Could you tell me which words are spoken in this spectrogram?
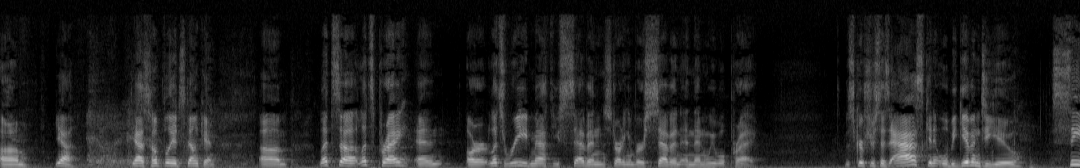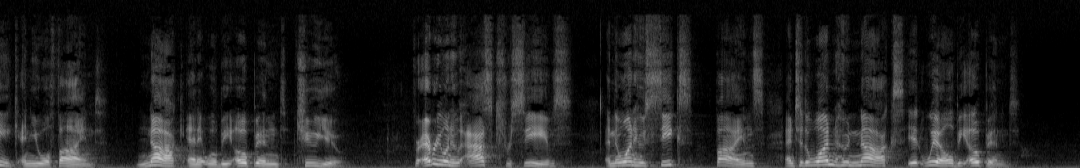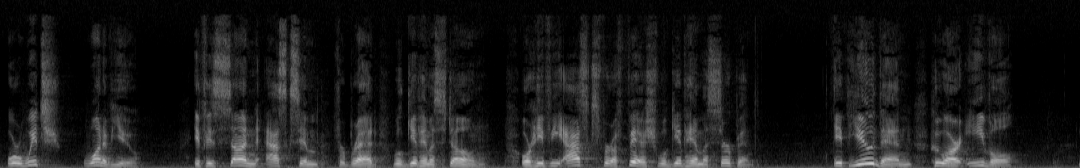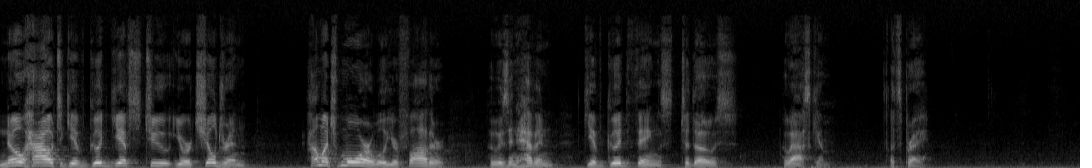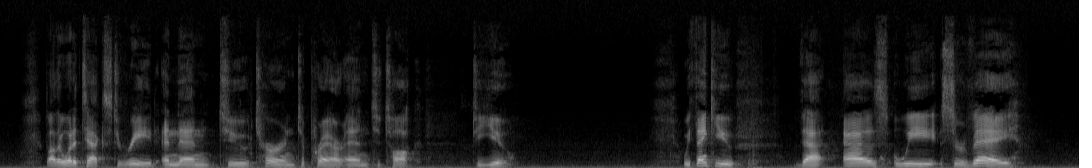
Um, yeah. Yes, hopefully it's Duncan. Um, let's, uh, let's pray and, or let's read Matthew 7, starting in verse 7, and then we will pray. The scripture says, Ask and it will be given to you, seek and you will find, knock and it will be opened to you. For everyone who asks receives, and the one who seeks finds, and to the one who knocks it will be opened. Or which one of you? If his son asks him for bread, we'll give him a stone, or if he asks for a fish, we'll give him a serpent. If you then, who are evil, know how to give good gifts to your children, how much more will your Father who is in heaven give good things to those who ask him? Let's pray. Father, what a text to read and then to turn to prayer and to talk to you. We thank you that as we survey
